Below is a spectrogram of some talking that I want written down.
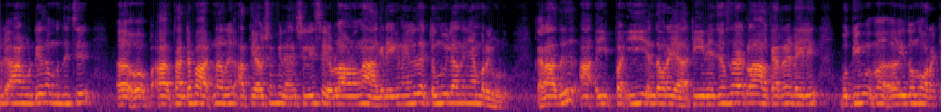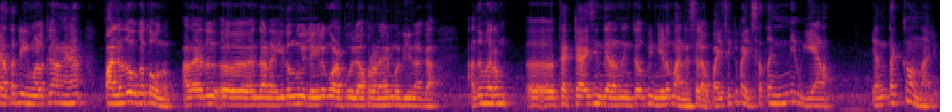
ഒരു ആൺകുട്ടിയെ സംബന്ധിച്ച് തന്റെ പാർട്ട്ണർ അത്യാവശ്യം ഫിനാൻഷ്യലി സ്റ്റേബിൾ ആവണമെന്ന് ആഗ്രഹിക്കണതിൽ തെറ്റൊന്നുമില്ല എന്ന് ഞാൻ പറയുള്ളൂ. കാരണം അത് ഇപ്പം ഈ എന്താ പറയാ ടീനേജേഴ്സ് ആയിട്ടുള്ള ആൾക്കാരുടെ ഇടയിൽ ബുദ്ധി ഇതൊന്നും ഉറക്കാത്ത ടീമുകൾക്ക് അങ്ങനെ പലതും ഒക്കെ തോന്നും. അതായത് എന്താണ് ഇതൊന്നും ഇല്ലെങ്കിലും കുഴപ്പമില്ല പ്രണയം മതി എന്നൊക്കെ. അത് വെറും തെറ്റായ ചിന്തയാണ്. നിങ്ങൾക്ക് പിന്നീട് മനസ്സിലാവും. പൈസയ്ക്ക് പൈസ തന്നെ വേണം. എന്തൊക്കെ വന്നാലും.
